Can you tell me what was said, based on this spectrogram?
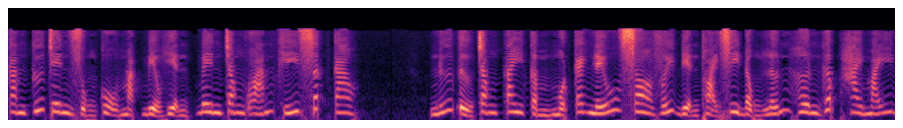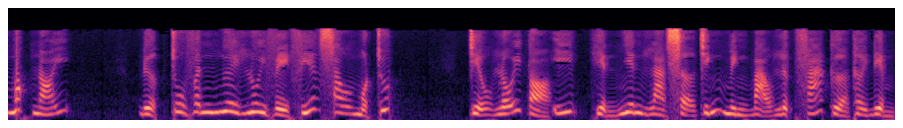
căn cứ trên dụng cụ mặt biểu hiện bên trong oán khí rất cao. Nữ tử trong tay cầm một cái nếu so với điện thoại di động lớn hơn gấp hai máy móc nói. Được Chu Vân ngươi lui về phía sau một chút. Triệu lỗi tỏ ý, hiển nhiên là sợ chính mình bạo lực phá cửa thời điểm,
